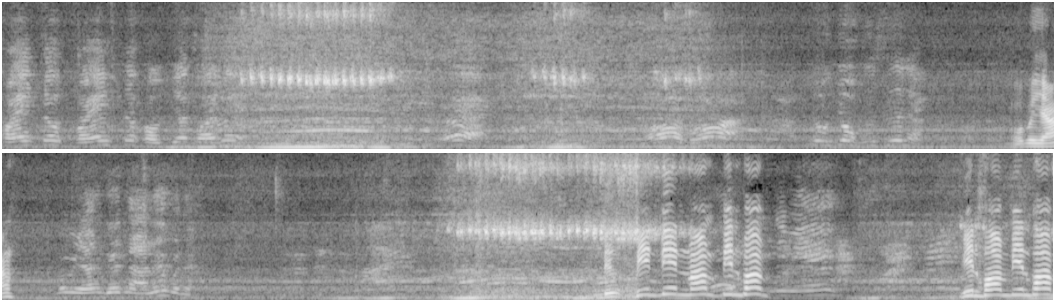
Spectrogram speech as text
ถอยเจ้าถอยเจ้าเขาเกียร์ถอยเลยเอออ๋อบ่ว่าโยกโยกซื้อๆเนี่ย บ่ไปนหยังบ่มีหยังเดินหน้าเลยบ่เนี่ยดึงบินบินพร้อมบินพร้อมนี่แม่บินพร้อมบินพร้อม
